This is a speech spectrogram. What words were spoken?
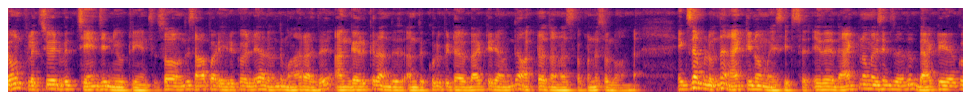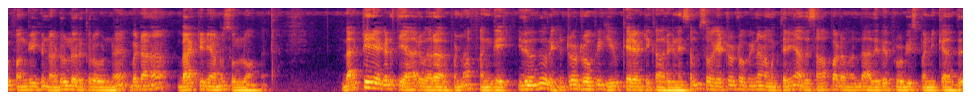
Don't fluctuate with change in nutrients so வந்து சாப்பாடு இருக்கோ இல்லையோ அது வந்து மாறாது. அங்கே இருக்கிற அந்த அந்த குறிப்பிட்ட பாக்டீரியா வந்து ஆக்டோதானஸ் அப்படின்னு சொல்லுவாங்க. எக்ஸாம்பிள் வந்து ஆக்டினோமைசிட்ஸ் இது ஆக்டினோமைசிட்ஸ் வந்து பாக்டீரியாவுக்கும் ஃபங்கைக்கும் நடுவில் இருக்கிற ஒன்று பட் ஆனால் பாக்டீரியான்னு சொல்லுவாங்க. பாக்டீரியா அடுத்து யார் வரா அப்படின்னா ஃபங்கை இது வந்து ஒரு ஹெட்ரோட்ரோபிக் யூகேரியாட்டிக் ஆர்கனிசம் ஸோ ஹெட்ரோட்ரோபிக்னா நமக்கு தெரியும். அது சாப்பாடை வந்து அதுவே ப்ரொடியூஸ் பண்ணிக்காது.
